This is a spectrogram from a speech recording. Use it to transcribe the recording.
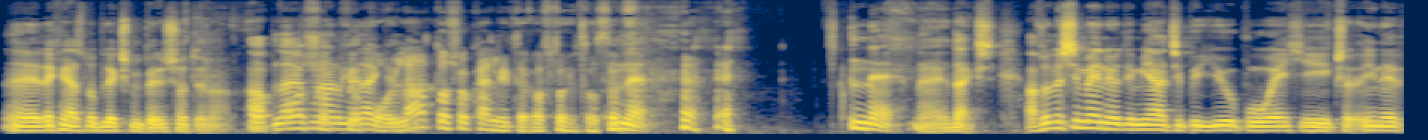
Ε, δεν χρειάζεται να το μπλέξουμε περισσότερο. Ο, Απλά όσο πιο πολλά, τόσο καλύτερο. Αυτό είναι το θέμα. Ναι. ναι, ναι, εντάξει. Αυτό δεν σημαίνει ότι μια GPU που έχει είναι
